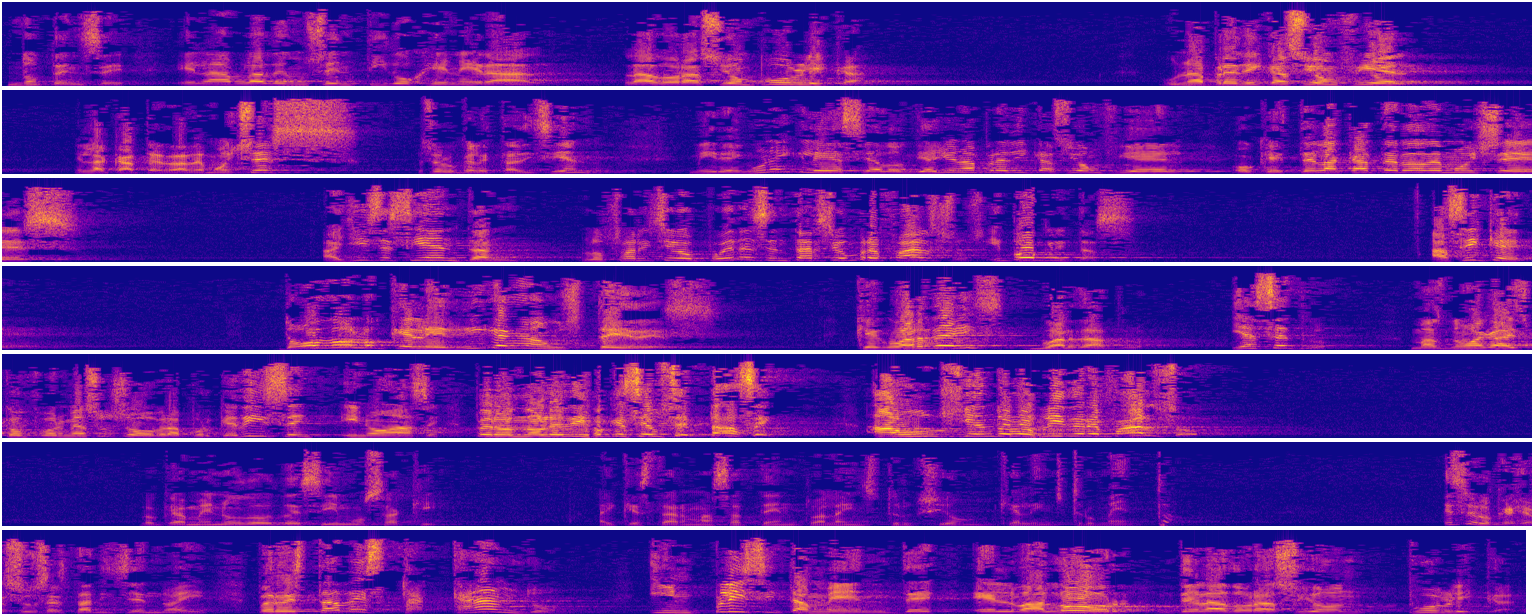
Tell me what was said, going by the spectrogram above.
nótense, él habla de un sentido general, la adoración pública, una predicación fiel en la cátedra de Moisés. Eso es lo que le está diciendo. Mire, en una iglesia donde hay una predicación fiel o que esté la cátedra de Moisés, Allí se sientan los fariseos, pueden sentarse hombres falsos, hipócritas. Así que todo lo que le digan a ustedes que guardéis, guardadlo y hacedlo. Mas no hagáis conforme a sus obras, porque dicen y no hacen. Pero no le dijo que se ausentasen, aún siendo los líderes falsos. Lo que a menudo decimos aquí, hay que estar más atento a la instrucción que al instrumento. Eso es lo que Jesús está diciendo ahí. Pero está destacando implícitamente el valor de la adoración pública.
